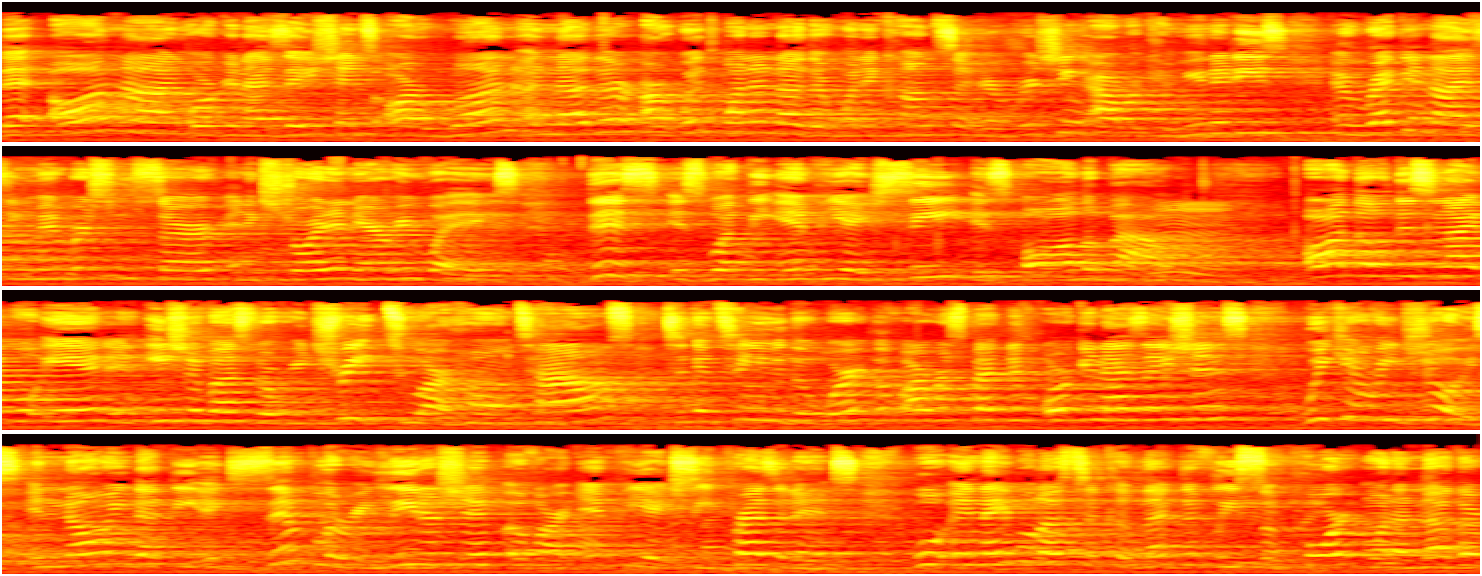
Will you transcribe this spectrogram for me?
that all nine organizations are one another are with one another when it comes to enriching our communities and recognizing members who serve in extraordinary ways. This is what the NPHC is all about. Mm. Although this night will end and each of us will retreat to our hometowns to continue the work of our respective organizations, we can rejoice in knowing that the exemplary leadership of our NPHC presidents will enable us to collectively support one another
